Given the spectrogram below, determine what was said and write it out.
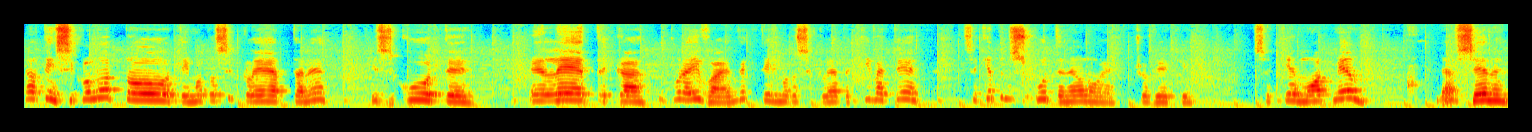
Ela tem ciclomotor, tem motocicleta, né? Scooter, elétrica e por aí vai. Vamos ver que tem de motocicleta aqui. Vai ter. Isso aqui é tudo scooter, né? Ou não é? Deixa eu ver aqui. Isso aqui é moto mesmo? Deve ser, né?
